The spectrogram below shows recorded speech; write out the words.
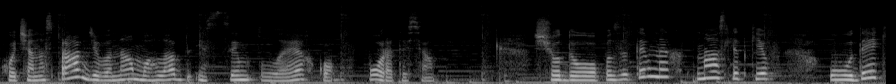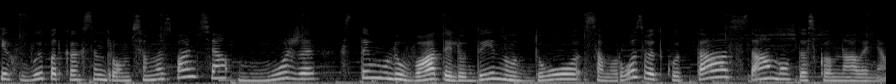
Хоча насправді вона могла б із цим легко впоратися. Щодо позитивних наслідків, у деяких випадках синдром самозванця може стимулювати людину до саморозвитку та самовдосконалення,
